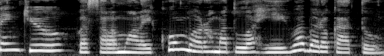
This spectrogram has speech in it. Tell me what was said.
Thank you. Wassalamualaikum warahmatullahi wabarakatuh.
